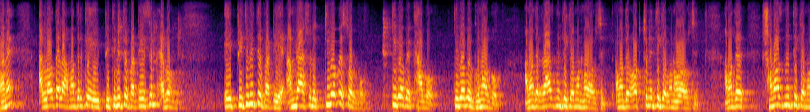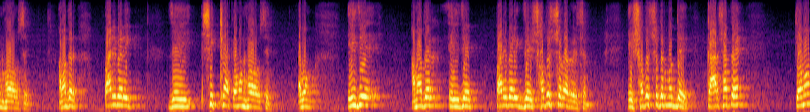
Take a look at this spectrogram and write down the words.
মানে আল্লাহ তালা আমাদেরকে এই পৃথিবীতে পাঠিয়েছেন এবং এই পৃথিবীতে পাঠিয়ে আমরা আসলে কীভাবে চলবো, কীভাবে খাব, কীভাবে ঘুমাবো, আমাদের রাজনীতি কেমন হওয়া উচিত, আমাদের অর্থনীতি কেমন হওয়া উচিত, আমাদের সমাজনীতি কেমন হওয়া উচিত, আমাদের পারিবারিক যেই শিক্ষা কেমন হওয়া উচিত এবং এই যে আমাদের এই যে পারিবারিক যে সদস্যরা রয়েছেন, এই সদস্যদের মধ্যে কার সাথে কেমন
